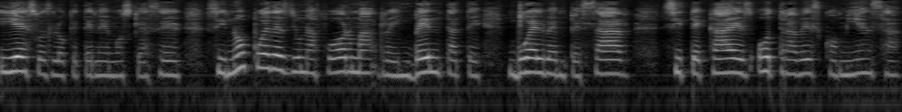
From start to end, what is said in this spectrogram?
y eso es lo que tenemos que hacer. Si no puedes de una forma, reinvéntate, vuelve a empezar. Si te caes, otra vez comienza.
